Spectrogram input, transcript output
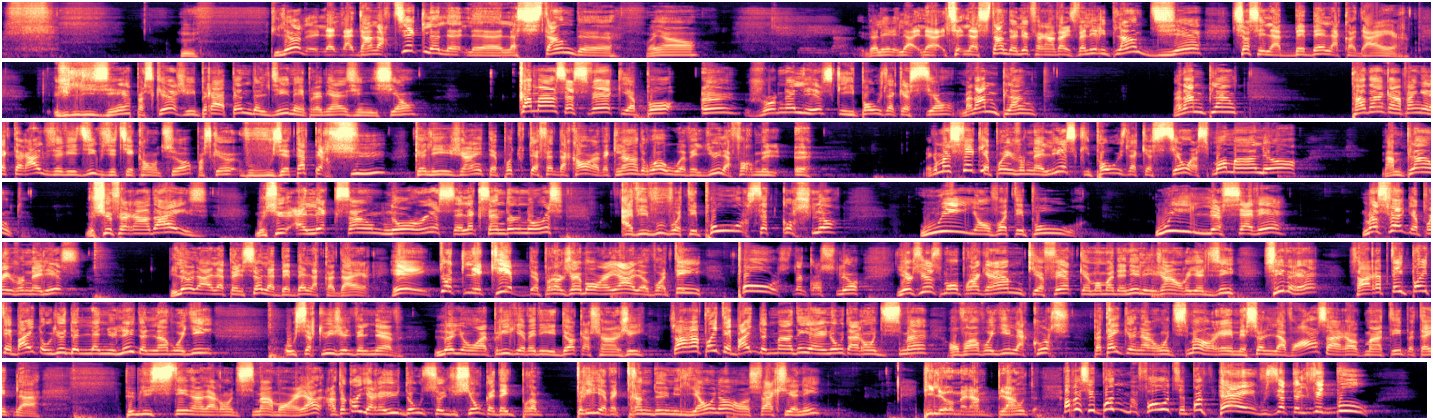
Hmm. Puis là, dans l'article, l'assistante de. Voyons. Valérie, l'assistante la, de Luc Ferrandez. Valérie Plante disait ça, c'est la bébelle à Coder. Je lisais parce que j'ai pris à peine de le dire dans les premières émissions. Comment ça se fait qu'il n'y a pas un journaliste qui pose la question? Madame Plante, Madame Plante, pendant la campagne électorale, vous avez dit que vous étiez contre ça parce que vous vous êtes aperçu que les gens n'étaient pas tout à fait d'accord avec l'endroit où avait lieu la Formule E. Mais comment se fait qu'il n'y a pas un journaliste qui pose la question à ce moment-là? Mme Plante, M. Ferrandez, M. Alexandre Norris, Alexander Norris, avez-vous voté pour cette course-là? Oui, ils ont voté pour. Oui, ils le savaient. Comment se fait qu'il n'y a pas un journaliste? Puis là, là, elle appelle ça la bébelle à Coder. Hey, toute l'équipe de Projet Montréal a voté pour cette course-là. Il y a juste mon programme qui a fait qu'à un moment donné, les gens ont réalisé, c'est vrai, ça aurait peut-être pas été bête, au lieu de l'annuler, de l'envoyer au circuit Gilles Villeneuve. Là, ils ont appris qu'il y avait des docks à changer. Ça aurait pas été bête de demander à un autre arrondissement, on va envoyer la course. Peut-être qu'un arrondissement aurait aimé ça l'avoir, ça aurait augmenté peut-être la publicité dans l'arrondissement à Montréal. En tout cas, il y aurait eu d'autres solutions que d'être pris avec 32 millions, là, on se fait actionner. Puis là, Madame Plante, ah ben c'est pas de ma faute, c'est pas. Hey, vous êtes levé debout!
